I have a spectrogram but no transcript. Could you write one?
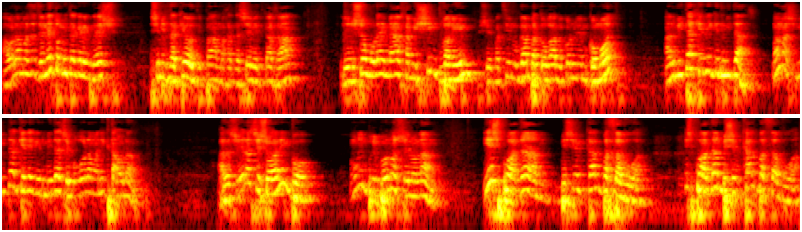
העולם הזה זה נטו מידה כנגד. יש שמתדכא אותי פעם אחת לשבת ככה, לרשום אולי מעל 50 דברים שמצינו גם בתורה בכל מיני מקומות, על מידה כנגד מידה. ממש מידה כנגד מידה שבורא עולם מנהיג את העולם. אז השאלה ששואלים פה, אומרים ריבונו של עולם, יש פה אדם בשם כלבא שבוע, יש פה אדם בשם כלבא שבוע,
